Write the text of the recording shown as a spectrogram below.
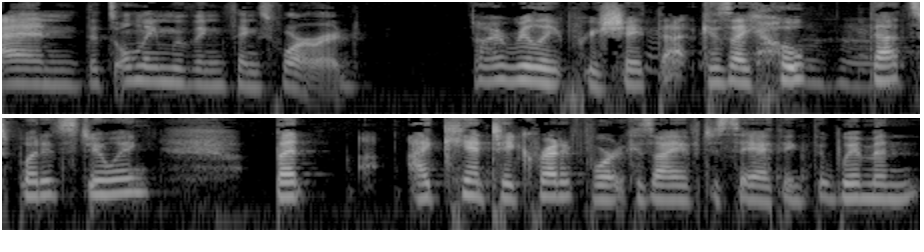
and that's only moving things forward. I really appreciate that because I hope mm-hmm. that's what it's doing. But I can't take credit for it because I have to say, I think the women,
